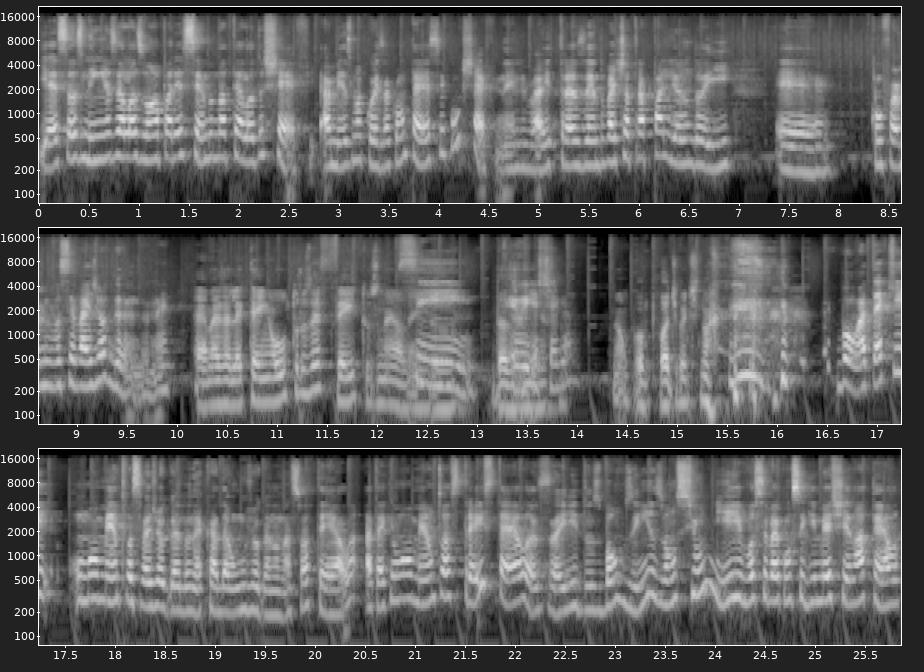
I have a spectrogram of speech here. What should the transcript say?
e essas linhas elas vão aparecendo na tela do chefe. A mesma coisa acontece com o chefe, né? Ele vai trazendo, vai te atrapalhando aí é, conforme você vai jogando, né? É, mas ele tem outros efeitos, né? Além Sim, do, das eu linhas. ia chegar. Não, pode continuar. Bom, até que um momento você vai jogando, né? Cada um jogando na sua tela. Até que um momento as três telas aí dos bonzinhos vão se unir e você vai conseguir mexer na tela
